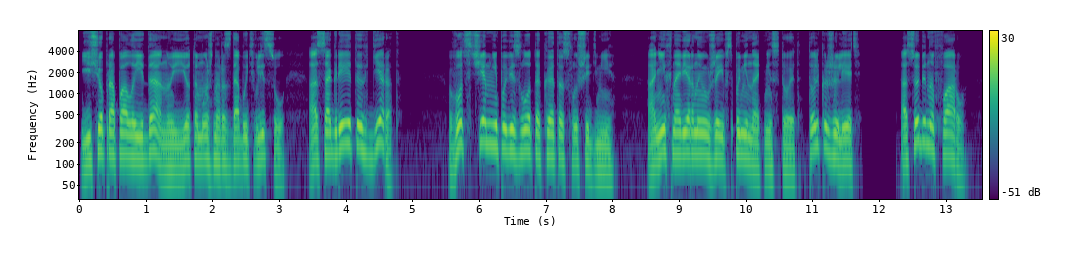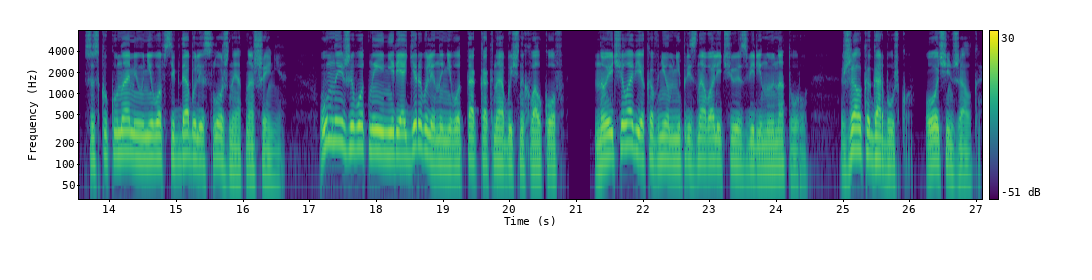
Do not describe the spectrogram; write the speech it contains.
Еще пропала еда, но ее-то можно раздобыть в лесу, а согреет их Герат. Вот с чем не повезло, так это с лошадьми. О них, наверное, уже и вспоминать не стоит, только жалеть. Особенно Фару. Со скакунами у него всегда были сложные отношения. Умные животные не реагировали на него так, как на обычных волков, но и человека в нем не признавали, чуя звериную натуру. Жалко горбушку, очень жалко.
